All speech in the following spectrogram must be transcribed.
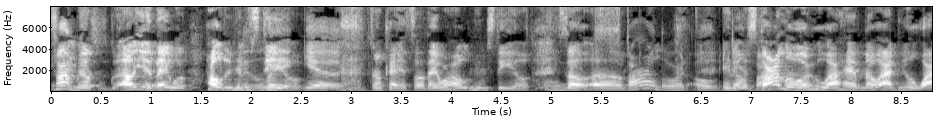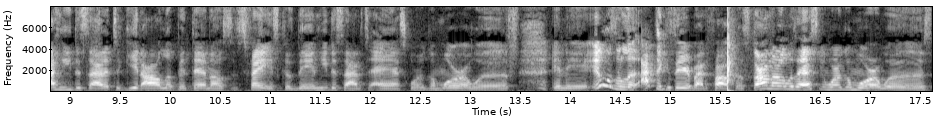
Something else was good. Oh yeah, Yeah. they were holding him still. leg. Yeah. Okay, so they were holding him still. And so um, Star Lord oh it is Star Lord who I have no idea why he decided to get all up in Thanos' face because then he decided to ask where Gamora was, and then it was a little. I think it's everybody's fault because Star Lord was asking where Gamora was,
